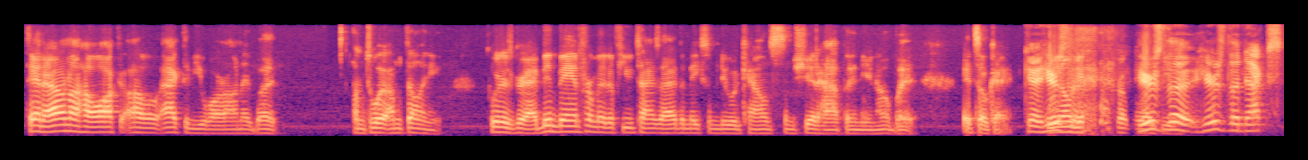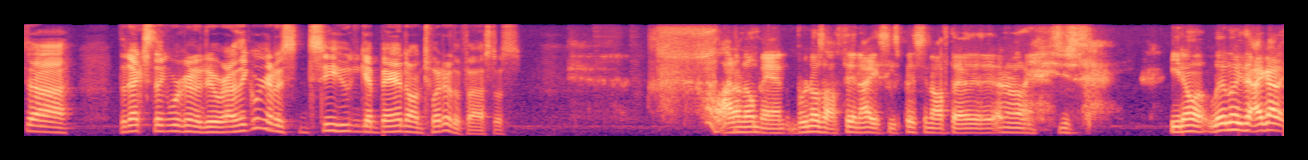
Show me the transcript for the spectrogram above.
Tanner, I don't know how how active you are on it, but I'm twi- I'm telling you, Twitter's great. I've been banned from it a few times. I had to make some new accounts. Some shit happened, you know, but it's okay. Okay, here's the get in trouble here's like you. the here's the next uh the next thing we're gonna do. I think we're gonna see who can get banned on Twitter the fastest. Oh, I don't know, man. Bruno's on thin ice. He's pissing off the. I don't know. He's just. You don't literally. I got.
